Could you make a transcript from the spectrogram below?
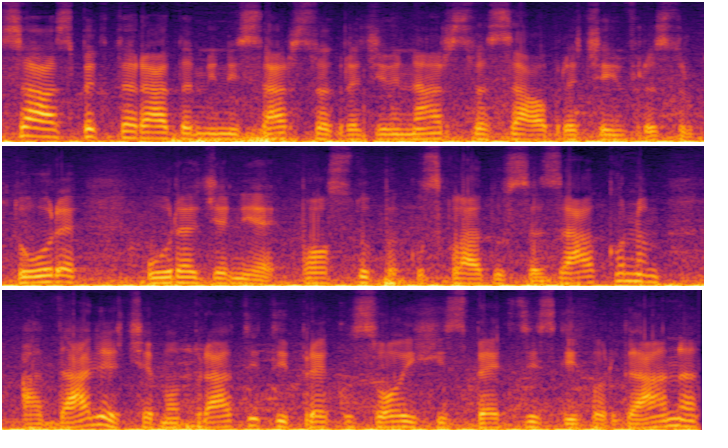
Sa aspekta rada Ministarstva građevinarstva, saobraća infrastrukture urađen je postupak u skladu sa zakonom, a dalje ćemo pratiti preko svojih inspekcijskih organa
